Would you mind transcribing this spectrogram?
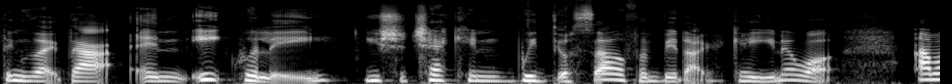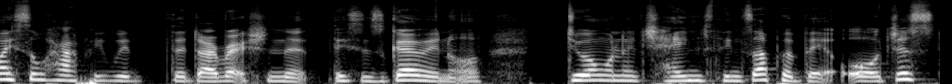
things like that. And equally you should check in with yourself and be like okay you know what? Am i still happy with the direction that this is going or do i want to change things up a bit? Or just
